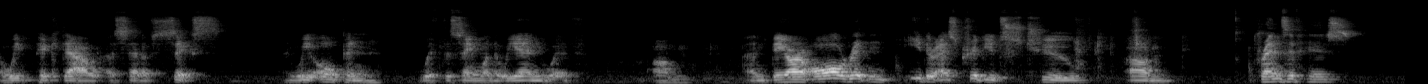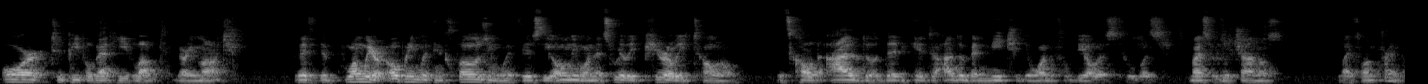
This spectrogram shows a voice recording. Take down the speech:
And we've picked out a set of six. And we open with the same one that we end with. Um, and they are all written either as tributes to um, friends of his or to people that he loved very much. The, the one we are opening with and closing with is the only one that's really purely tonal. It's called Aldo, dedicated to Aldo Bennici, the wonderful violist who was Maestro Luciano's lifelong friend.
